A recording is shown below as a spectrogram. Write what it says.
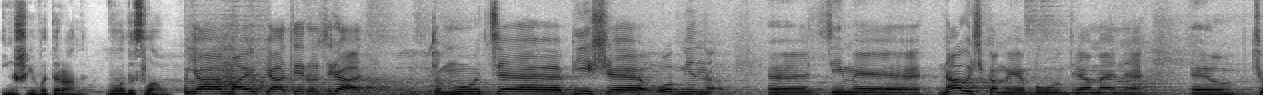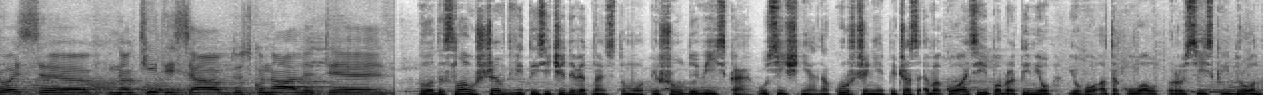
інший ветеран Владислав. Я маю п'ятий розряд, тому це більше обмін цими навичками був для мене. Е, чогось е, навчитися, вдосконалити. Владислав ще в 2019-му пішов до війська. У січні на Курщині під час евакуації побратимів його атакував російський дрон.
